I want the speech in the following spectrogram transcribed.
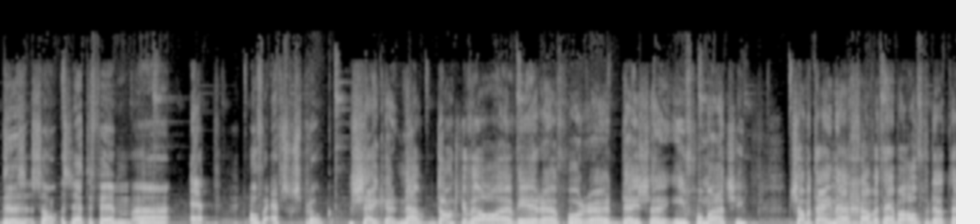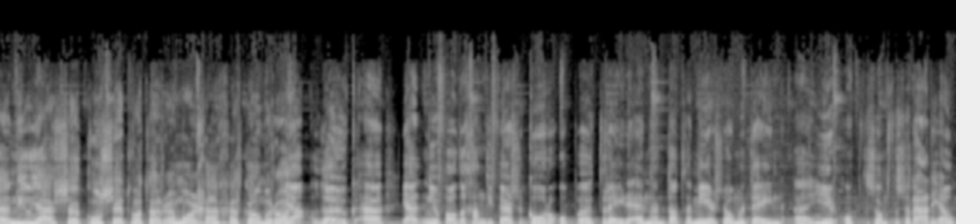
de ZFM-app. over apps gesproken. Zeker. Nou, dankjewel uh, weer voor deze informatie. Zometeen uh, gaan we het hebben over dat uh, nieuwjaarsconcert wat er uh, morgen aan gaat komen, hoor. Ja, leuk. ja, in ieder geval, er gaan diverse koren optreden. en dat en meer zometeen hier op de Zandvoortse Radio.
